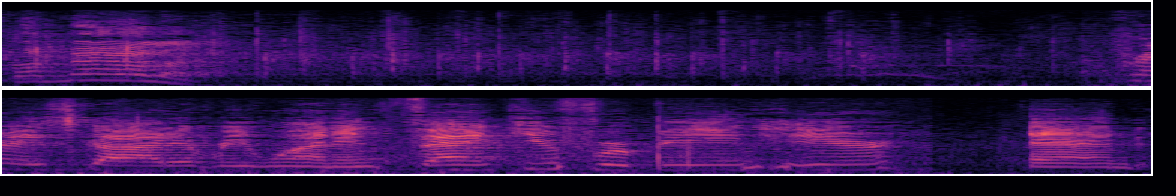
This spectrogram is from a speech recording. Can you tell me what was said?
from Maryland. Praise God, everyone, and thank you for being here. And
